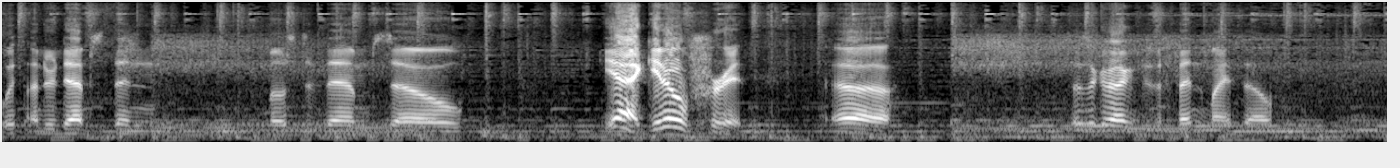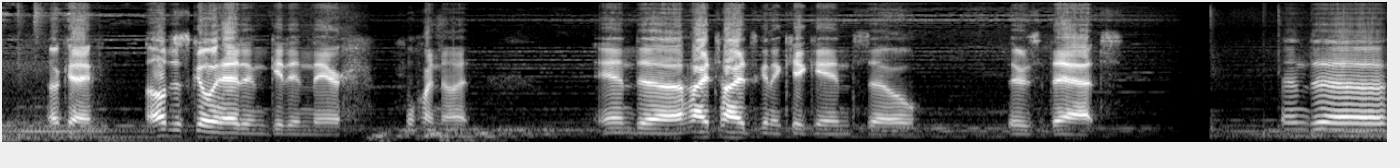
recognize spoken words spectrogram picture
with Underdepths than most of them, so... Yeah, get over it. Uh... Doesn't like I can defend myself. Okay, I'll just go ahead and get in there. Why not? And, uh, High Tide's gonna kick in, so... There's that. And, uh...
